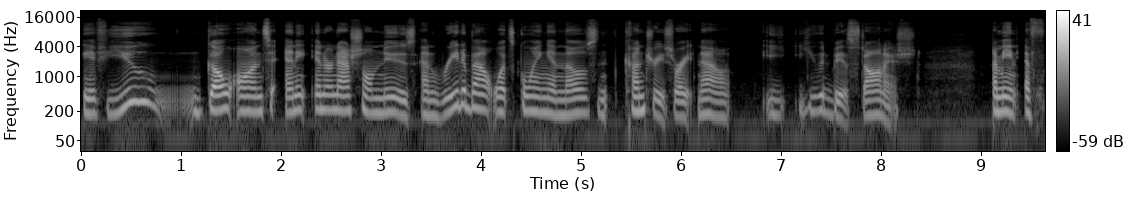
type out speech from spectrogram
if you go on to any international news and read about what's going in those countries right now, you would be astonished. I mean, if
